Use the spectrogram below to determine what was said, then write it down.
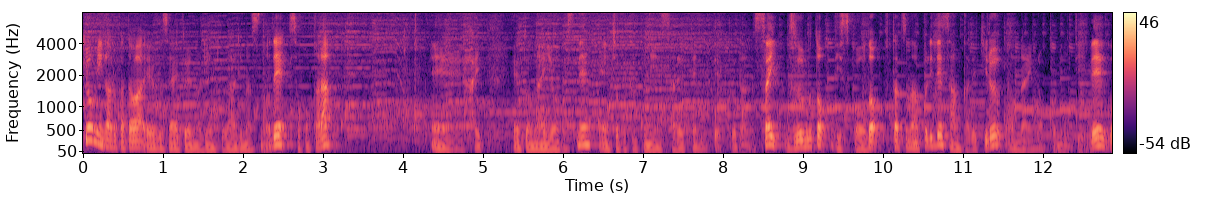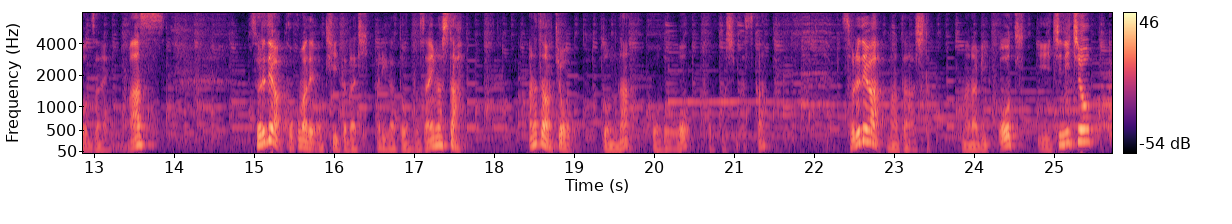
興味がある方はウェブサイトへのリンクがありますので、そこから、えー、はい。えっ、ー、と、内容ですね、えー、ちょっと確認されてみてください。Zoom と Discord、2つのアプリで参加できるオンラインのコミュニティでございます。それでは、ここまでお聴きいただきありがとうございました。あなたは今日、どんな行動を起こしますか？それではまた明日学び大きい一日を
